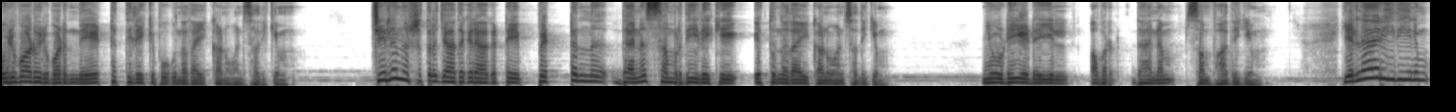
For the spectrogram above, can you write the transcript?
ഒരുപാട് ഒരുപാട് നേട്ടത്തിലേക്ക് പോകുന്നതായി കാണുവാൻ സാധിക്കും. ചില നക്ഷത്ര ജാതകരാകട്ടെ പെട്ടെന്ന് ധനസമൃദ്ധിയിലേക്ക് എത്തുന്നതായി കാണുവാൻ സാധിക്കും. ഞൊടിയിടയിൽ അവർ ധനം സമ്പാദിക്കും. എല്ലാ രീതിയിലും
